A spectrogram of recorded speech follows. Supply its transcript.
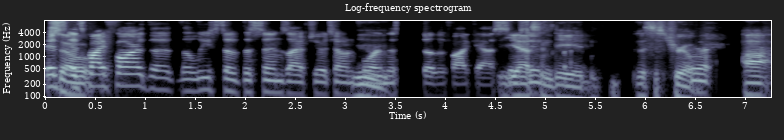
It's so, it's by far the the least of the sins I have to atone for Mm. in this of the podcast. Yes, indeed, this is true. Yeah. Uh,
